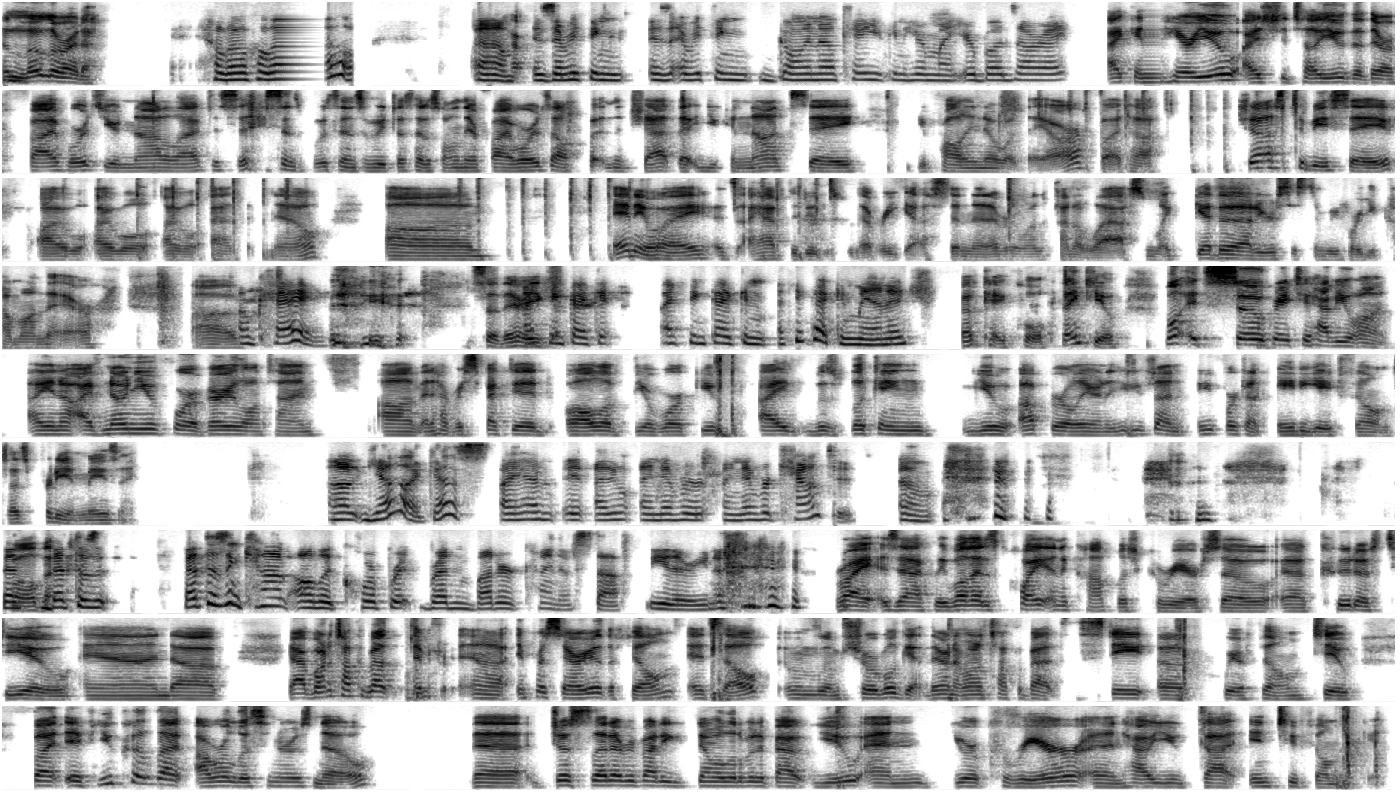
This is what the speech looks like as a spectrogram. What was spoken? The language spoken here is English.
Hello, Lauretta. Hello, hello. Um, is everything is everything going okay? You can hear my earbuds all right? I can hear you. I should tell you that there are five words you're not allowed to say since since we just had a song there. Five words I'll put in the chat that you cannot say. You probably know what they are, but uh, just to be safe, I will I will I will add them now. Um, anyway, I have to do this with every guest, and then everyone kind of laughs. I'm like, get it out of your system before you come on the air. Uh, okay. so there I you think go. I can. I think I can. I think I can manage. Okay, cool. Thank you. Well, it's so great to have you on. Uh, you know, I've known you for a very long time, um, and have respected all of your work. You, I was looking you up earlier, and you've done. You've worked on 88 films. That's pretty amazing. Uh, yeah, I guess I have it. I don't. I never. I never counted. Um, that, Well, that- that doesn't. That doesn't count all the corporate bread and butter kind of stuff either. You know. Right, exactly. Well, that is quite an accomplished career. So uh, kudos to you. And uh, yeah, I want to talk about Imp- uh, Impresario, the film itself. And I'm sure we'll get there. And I want to talk about the state of queer film too. But if you could let our listeners know that just let everybody know a little bit about you and your career and how you got into filmmaking.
